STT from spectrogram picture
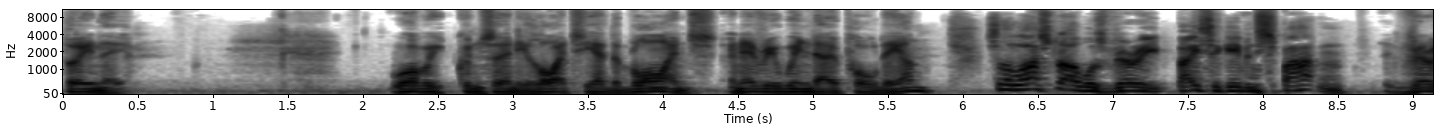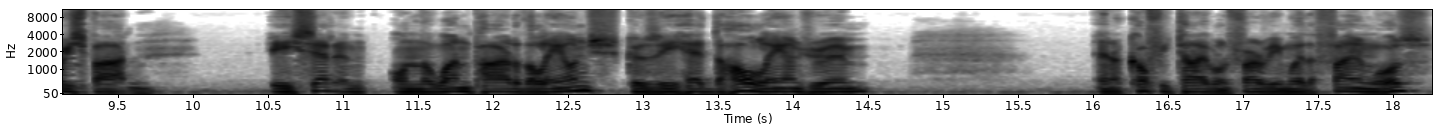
been there while we couldn't see any lights, he had the blinds and every window pulled down. So the lifestyle was very basic, even Spartan. Very Spartan. He sat in, on the one part of the lounge because he had the whole lounge room and a coffee table in front of him where the phone was,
